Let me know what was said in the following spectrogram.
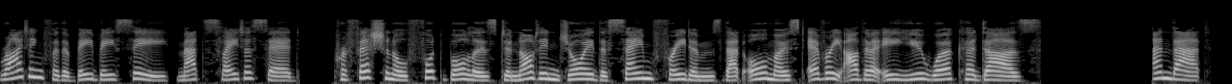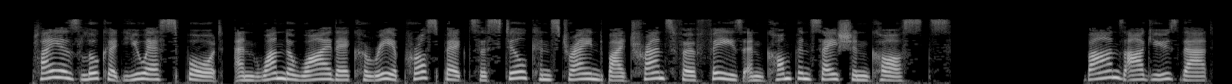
Writing for the BBC, Matt Slater said, "...professional footballers do not enjoy the same freedoms that almost every other EU worker does," and that, Players look at U.S. sport, and wonder why their career prospects are still constrained by transfer fees and compensation costs. Barnes argues that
